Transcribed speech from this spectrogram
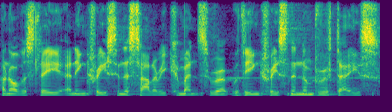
and obviously an increase in the salary commensurate with the increase in the number of days.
